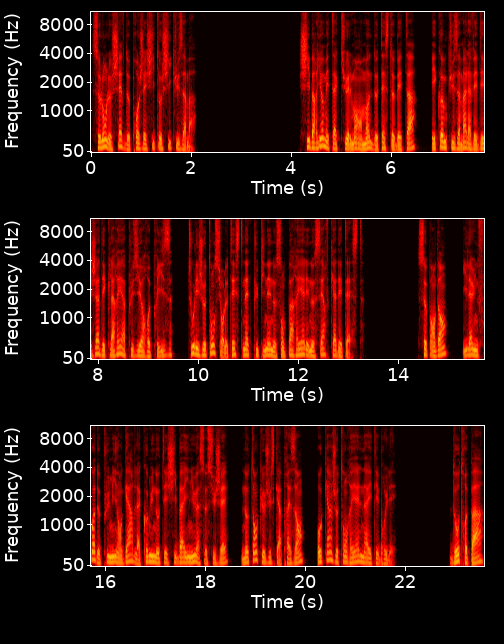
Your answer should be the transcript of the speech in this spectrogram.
selon le chef de projet Shitoshi Kusama. Shibarium est actuellement en mode de test bêta, et comme Kusama l'avait déjà déclaré à plusieurs reprises, tous les jetons sur le testnet pupiné ne sont pas réels et ne servent qu'à des tests. Cependant, il a une fois de plus mis en garde la communauté Shiba Inu à ce sujet, notant que jusqu'à présent, aucun jeton réel n'a été brûlé. D'autre part,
